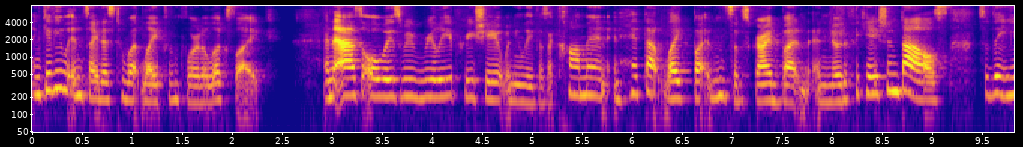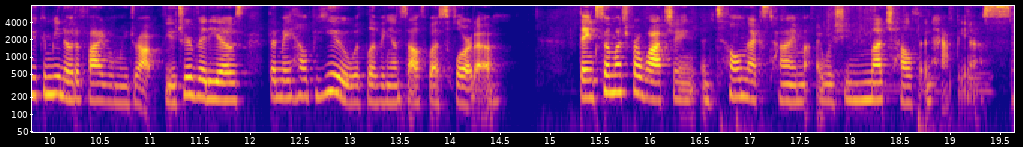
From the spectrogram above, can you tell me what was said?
and give you insight as to what life in Florida looks like. And as always, we really appreciate when you leave us a comment and hit that like button, subscribe button, and notification bells so that you can be notified when we drop future videos that may help you with living in Southwest Florida. Thanks so much for watching. Until next time, I wish you much health and happiness.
